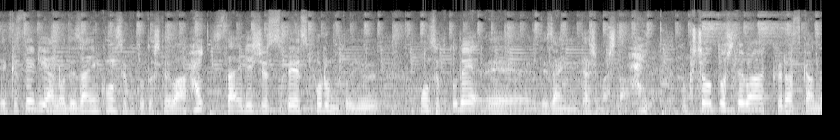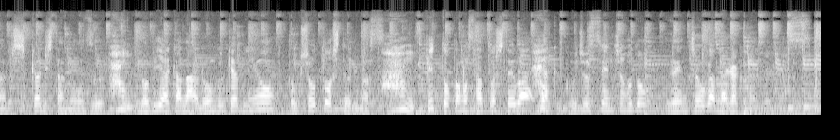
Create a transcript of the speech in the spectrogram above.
エクステリアのデザインコンセプトとしては、はい、スタイリッシュスペースフォルムというコンセプトで、えー、デザインいたしました、はい、特徴としてはクラス感のあるしっかりしたノーズ、はい、伸びやかなロングキャビンを特徴としております、はい、フィットとの差としては約50センチほど全長が長くなっております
